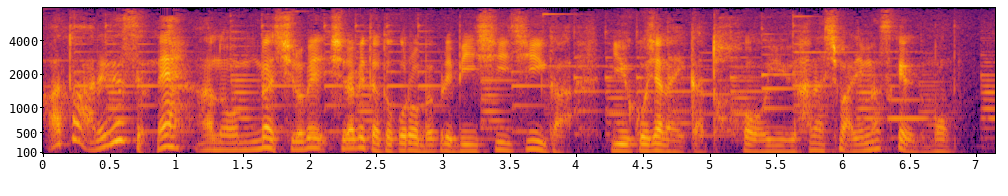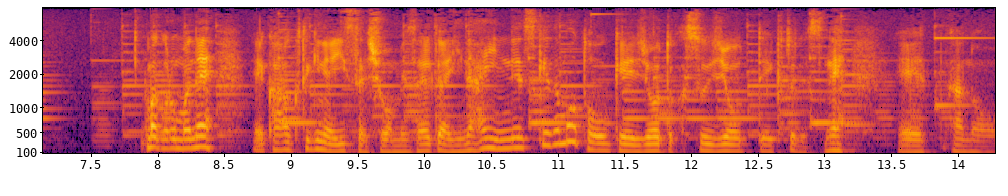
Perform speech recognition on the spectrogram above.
あ、あとあれですよね、あの、まあ、調べ調べたところ、やっぱり BCG が有効じゃないかという話もありますけれども、まあ、これもね、科学的には一切証明されてはいないんですけども、統計上とか数字を追っていくとですね、えー、あの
